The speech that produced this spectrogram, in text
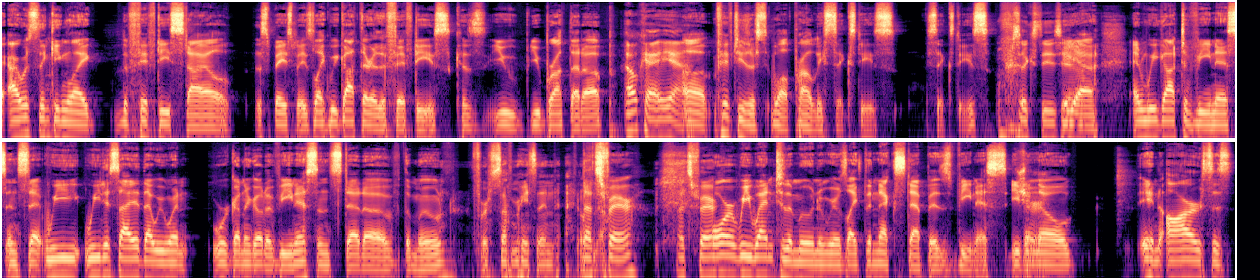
I, I was thinking like the 50s style space base. Like we got there in the 50s because you you brought that up. okay, yeah. Uh, 50s or well, probably 60s. 60s. 60s, yeah. yeah. And we got to Venus instead. We we decided that we went we're gonna go to Venus instead of the moon for some reason. I don't That's know. fair. That's fair. Or we went to the moon and we was like the next step is Venus, even Sure. though in ours is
